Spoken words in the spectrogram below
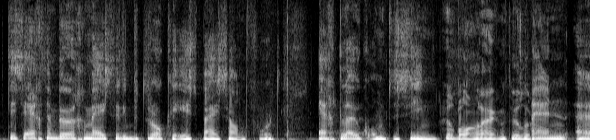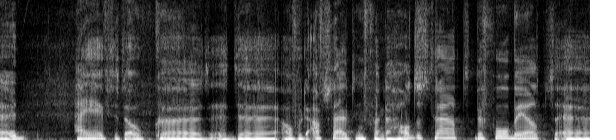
Het is echt een burgemeester die betrokken is bij Zandvoort. Echt leuk om te zien. Heel belangrijk natuurlijk. En eh, hij heeft het ook eh, de, over de afsluiting van de Haldenstraat bijvoorbeeld. Eh,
